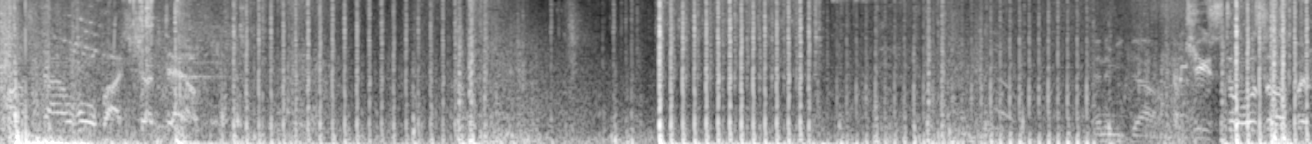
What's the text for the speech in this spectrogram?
Hostile robot shut down. Enemy down. Q stores open.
